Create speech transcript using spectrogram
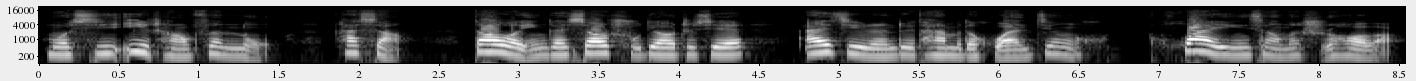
摩西异常愤怒，他想。到了应该消除掉这些埃及人对他们的环境坏影响的时候了。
